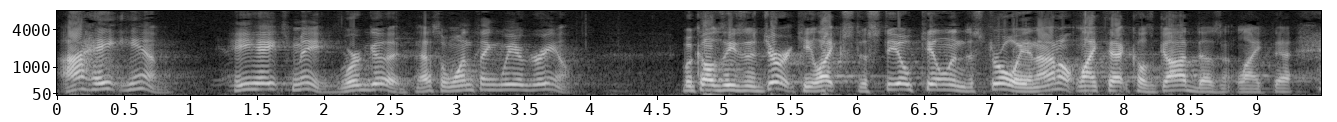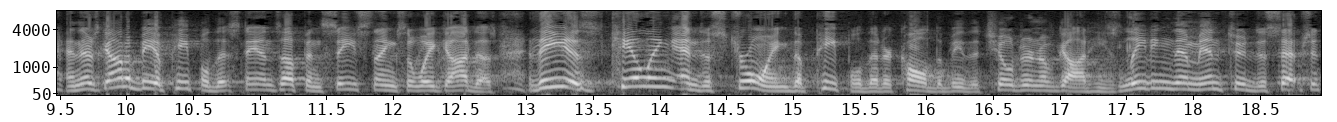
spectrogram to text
I hate him. He hates me. We're good. That's the one thing we agree on. Because he's a jerk. He likes to steal, kill, and destroy. And I don't like that because God doesn't like that. And there's got to be a people that stands up and sees things the way God does. He is killing and destroying the people that are called to be the children of God. He's leading them into deception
